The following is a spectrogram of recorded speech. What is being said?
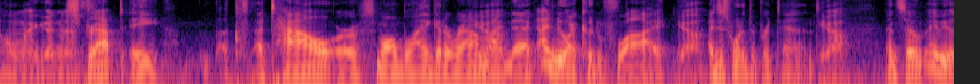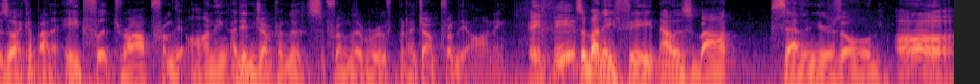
Oh my goodness. strapped a, a, a towel or a small blanket around my neck. I knew I couldn't fly. Yeah. I just wanted to pretend. Yeah. And so maybe it was like about an eight foot drop from the awning. I didn't jump from the, from the roof, but I jumped from the awning. Eight feet? It's about eight feet. and I was about seven years old. Oh.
